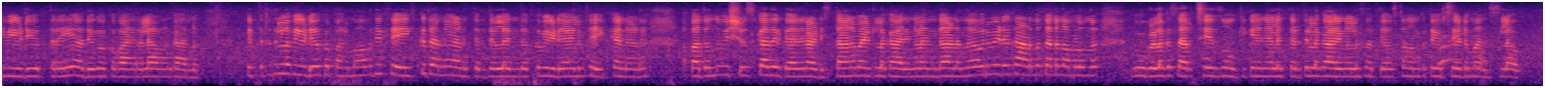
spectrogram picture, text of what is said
ഈ വീഡിയോ ഇത്രയും അധികമൊക്കെ വൈറലാവാൻ കാരണം. ഇത്തരത്തിലുള്ള വീഡിയോ ഒക്കെ പരമാവധി ഫേക്ക് തന്നെയാണ്. ഇത്തരത്തിലുള്ള എന്തൊക്കെ വീഡിയോ ആയാലും ഫേക്ക് തന്നെയാണ്. അപ്പോൾ അതൊന്നും വിശ്വസിക്കാതിരിക്കുക. അതിന് അടിസ്ഥാനമായിട്ടുള്ള കാര്യങ്ങൾ എന്താണെന്ന് ഒരു വീഡിയോ കാണുമ്പോൾ തന്നെ നമ്മളൊന്ന് ഗൂഗിളൊക്കെ സെർച്ച് ചെയ്ത് നോക്കിക്കഴിഞ്ഞാൽ ഇത്തരത്തിലുള്ള കാര്യങ്ങളുടെ സത്യാവസ്ഥ നമുക്ക് തീർച്ചയായിട്ടും മനസ്സിലാവും.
